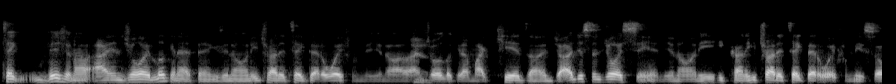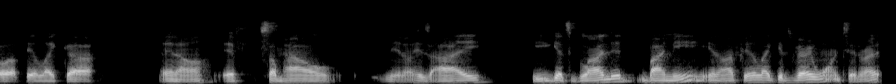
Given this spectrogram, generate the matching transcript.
take vision. I, I, enjoy looking at things, you know, and he tried to take that away from me. You know, I, yeah. enjoy looking at my kids. I enjoy, I just enjoy seeing, you know, and he, he kind of, he tried to take that away from me. So I feel like, uh, you know, if somehow, you know, his eye he gets blinded by me, you know, I feel like it's very warranted, right?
